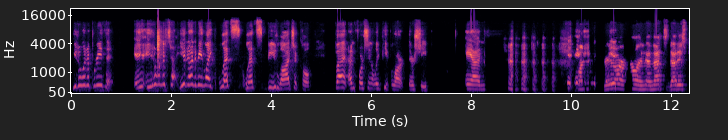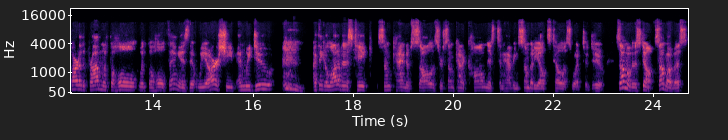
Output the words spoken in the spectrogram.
you don't want to breathe it you don't want to tell you know what i mean like let's let's be logical but unfortunately people aren't they're sheep and it, it, they it, are and, and that's that is part of the problem with the whole with the whole thing is that we are sheep and we do i think a lot of us take some kind of solace or some kind of calmness in having somebody else tell us what to do some of us don't some of us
